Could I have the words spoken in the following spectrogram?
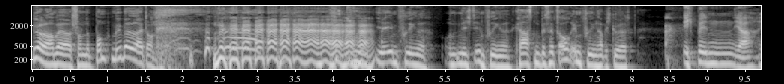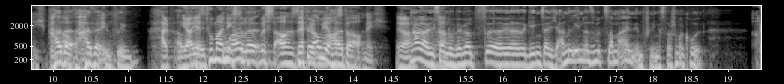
Ja, da haben wir ja schon eine Bombenüberleitung. Ihr Impfringe und nicht Impfringe. Carsten, bist jetzt auch Impfring, habe ich gehört. Ich bin, ja, ich bin Halber, auch halber. Impfring. Halb, Aber, ja, jetzt ey, tu mal du nicht so, halber- du bist auch sehr ich bin viel auch mehr nur bist du halber. auch nicht. Ja. Nein, nein, ich sag ja. nur, wenn wir uns äh, gegenseitig anreden, dann sind wir zusammen ein Impfring. Ist doch schon mal cool.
